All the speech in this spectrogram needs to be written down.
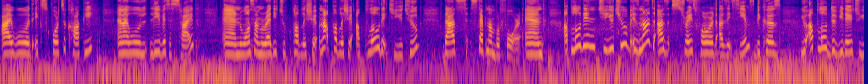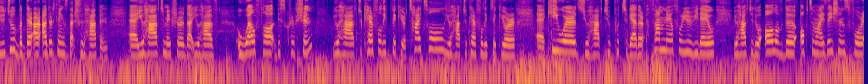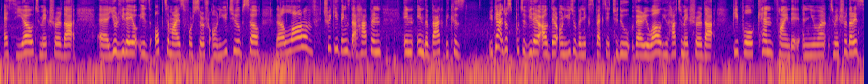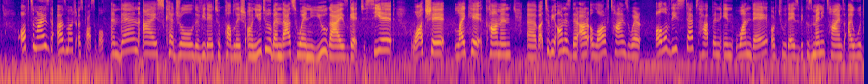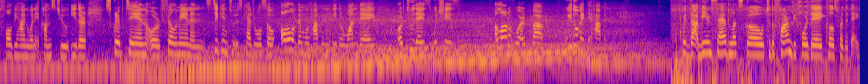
I would export a copy and I will leave it aside and once I'm ready to publish it not publish it upload it to YouTube that's step number four. And uploading to YouTube is not as straightforward as it seems because you upload the video to YouTube but there are other things that should happen. Uh, you have to make sure that you have a well thought description you have to carefully pick your title you have to carefully pick your uh, keywords you have to put together a thumbnail for your video you have to do all of the optimizations for SEO to make sure that uh, your video is optimized for search on YouTube so there are a lot of tricky things that happen in in the back because you can't just put a video out there on YouTube and expect it to do very well. You have to make sure that people can find it and you want to make sure that it's optimized as much as possible. And then I schedule the video to publish on YouTube and that's when you guys get to see it, watch it, like it, comment. Uh, but to be honest, there are a lot of times where all of these steps happen in one day or two days because many times I would fall behind when it comes to either scripting or filming and sticking to a schedule. So all of them will happen in either one day or two days, which is a lot of work, but we do make it happen. With that being said, let's go to the farm before they close for the day.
